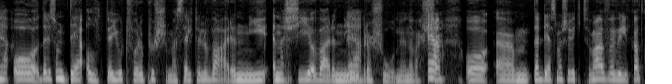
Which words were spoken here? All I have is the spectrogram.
Ja. Og det er liksom det jeg alltid har gjort for å pushe meg selv til å være en ny energi og være en ny Ja. vibrasjon i universet. Og um, det er det som er så viktig for meg. For jeg, vil ikke at,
